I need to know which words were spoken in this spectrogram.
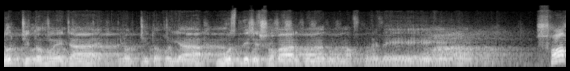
লজ্জিত হয়ে যায়, লজ্জিত হইয়া মজলিসে সবার গুনাহগুলো মাফ করে দেয় সব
